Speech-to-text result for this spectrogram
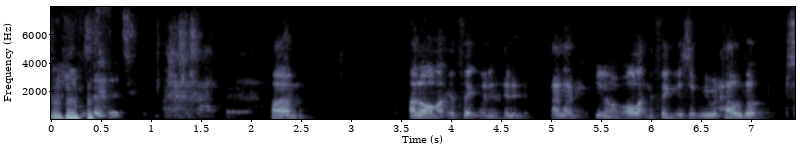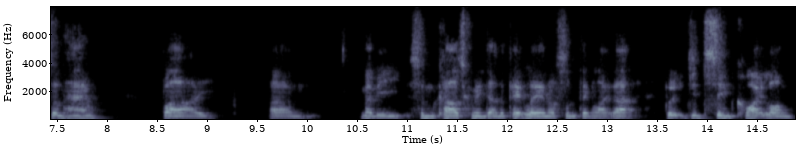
um, and all I can think, and, and, and I, you know, all I can think is that we were held up somehow by um, maybe some cars coming down the pit lane or something like that. But it did seem quite long.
